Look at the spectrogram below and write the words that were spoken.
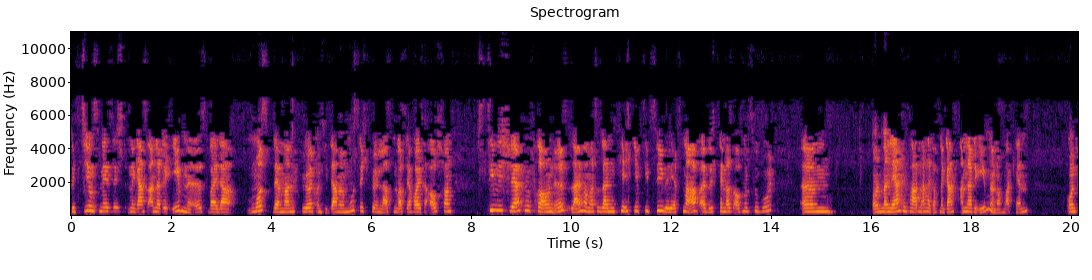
beziehungsmäßig eine ganz andere Ebene ist, weil da muss der Mann führen und die Dame muss sich führen lassen, was ja heute auch schon ziemlich schwer für Frauen ist, einfach mal zu sagen, okay, ich gebe die Zügel jetzt mal ab. Also ich kenne das auch nur zu gut. Ähm, und man lernt den Partner halt auf eine ganz andere Ebene nochmal kennen und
